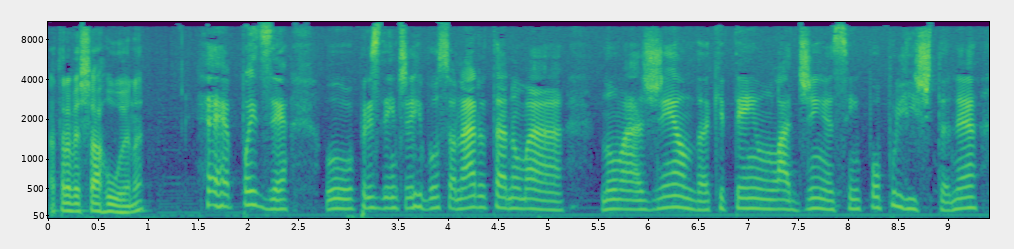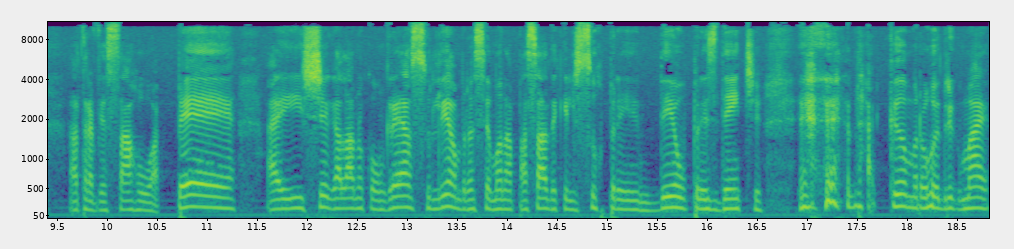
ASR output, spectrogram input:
atravessar a rua, né? É, pois é. O presidente Jair Bolsonaro está numa, numa agenda que tem um ladinho assim populista, né? Atravessar a rua a pé, aí chega lá no Congresso, lembra semana passada que ele surpreendeu o presidente é, da Câmara, o Rodrigo Maia,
